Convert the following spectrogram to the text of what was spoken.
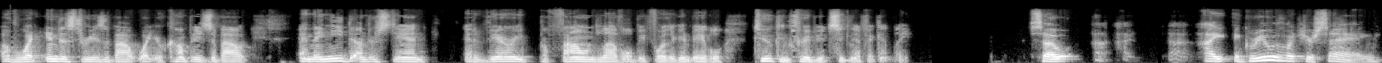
of what industry is about, what your company is about. And they need to understand at a very profound level before they're going to be able to contribute significantly. So I agree with what you're saying,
